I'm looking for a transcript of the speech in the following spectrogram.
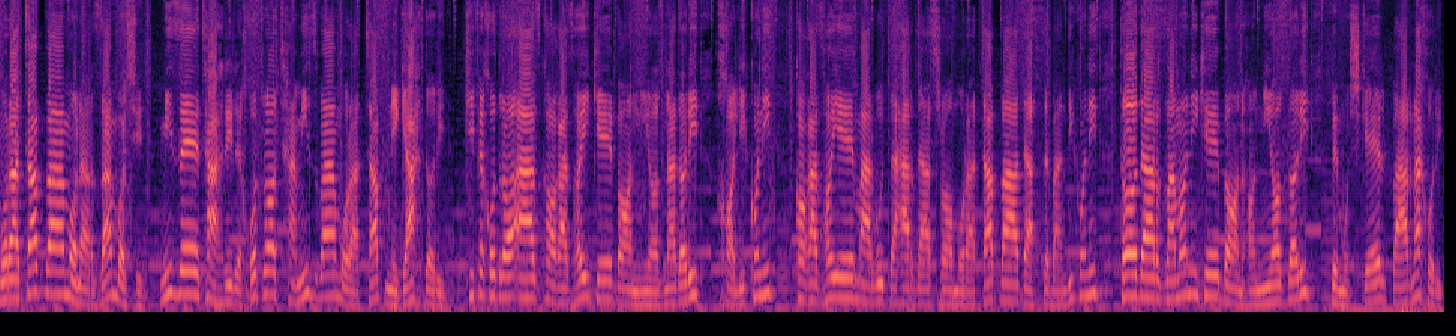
مرتب و منظم باشید. میز تحریر خود را تمیز و مرتب نگه دارید. کیف خود را از کاغذهایی که به آن نیاز ندارید خالی کنید. کاغذهای مربوط به هر دست را مرتب و دسته کنید تا در زمانی که به آنها نیاز دارید به مشکل بر نخورید.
